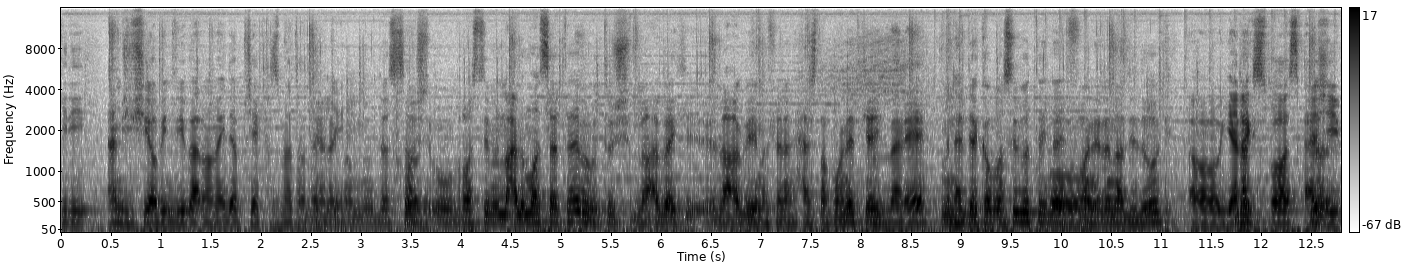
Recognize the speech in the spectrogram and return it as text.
کردی ام جیشیا بین وی برنامه بچه خدمت قالك آتا ممنوع دست. خوش وبراستي من المعلومات سرتها بتوش لاعبك لاعبي مثلا حاج طبوانيت كي بله من هديك بسيط بتهنا أوه. فاني رنادي دوك او گلک سپاس اجیب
